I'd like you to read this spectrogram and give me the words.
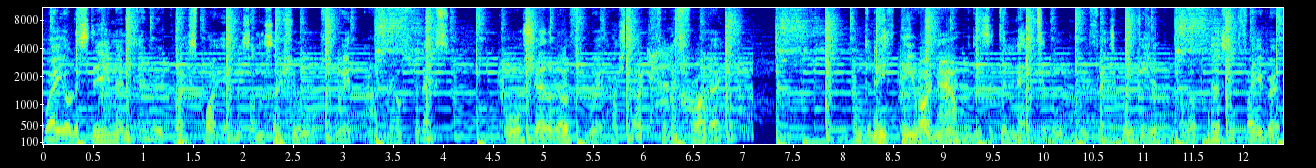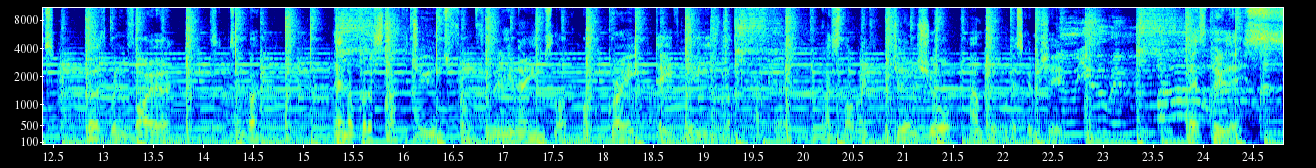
where you're listening, and any requests by hitting us on the socials with House Finesse or share the love with hashtag Finesse Friday. Underneath me right now is a delectable reflex revision of a personal favourite, Earth, Wind and Fire September. Then I've got a stack of tunes from familiar names like Michael Gray, Dave Lee, Dr. Packer, Questlove, Richard Earnshaw and Purple Disco Machine. Let's do this.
